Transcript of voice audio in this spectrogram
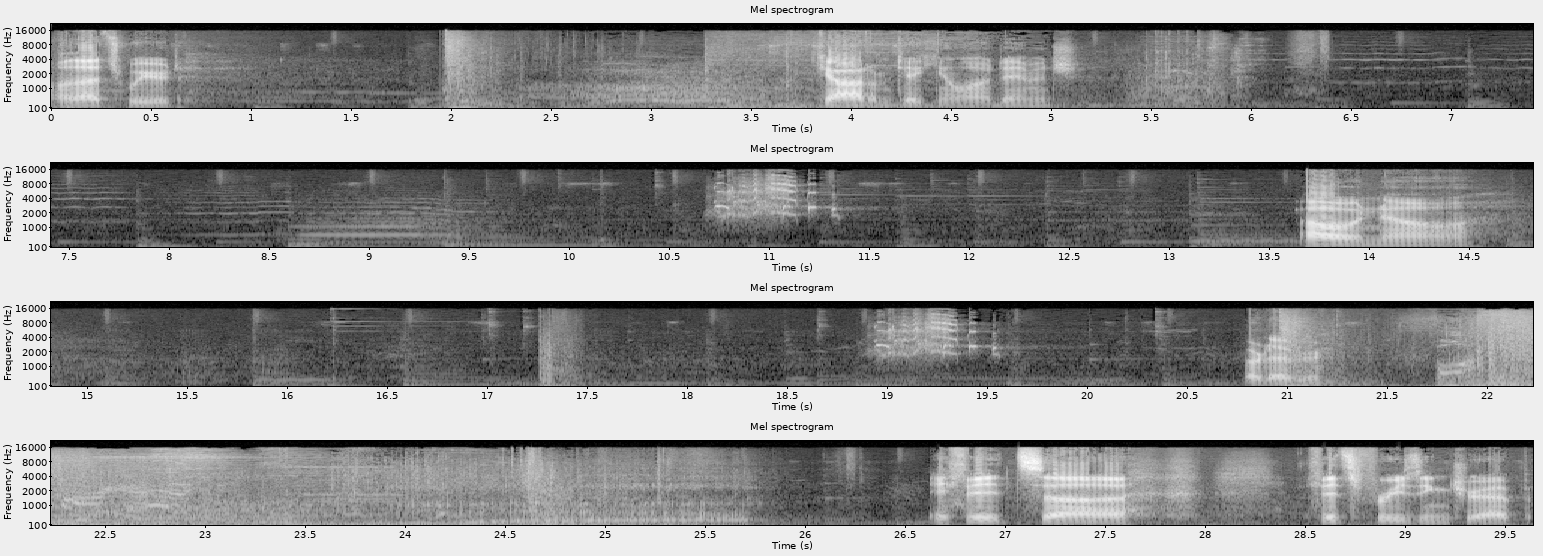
Oh, that's weird. God, I'm taking a lot of damage. Oh no. Whatever. If it's uh if it's freezing trap,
